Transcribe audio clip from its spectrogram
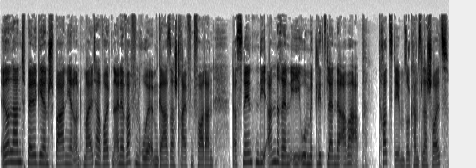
Irland, Belgien, Spanien und Malta wollten eine Waffenruhe im Gazastreifen fordern. Das lehnten die anderen EU-Mitgliedsländer aber ab. Trotzdem, so Kanzler Scholz.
